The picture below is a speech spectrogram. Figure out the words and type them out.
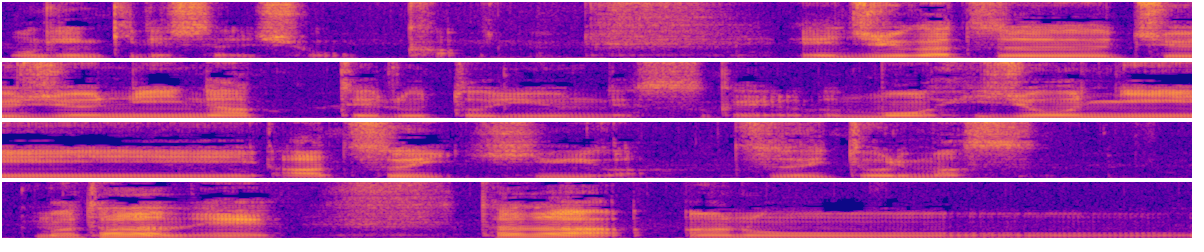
お元気でしたでしょうか。えー10月中旬になってるというんですけれども、非常に暑い日々が続いております。まあ、ただね、ただ、あのー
